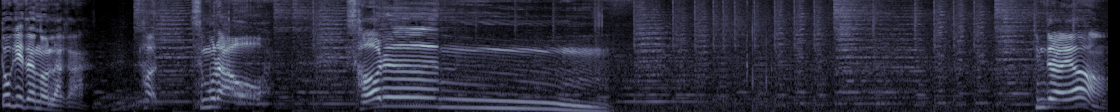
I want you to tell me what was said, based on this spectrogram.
또 계단 올라가. 서, 스물아홉, 서른. 힘들어요?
